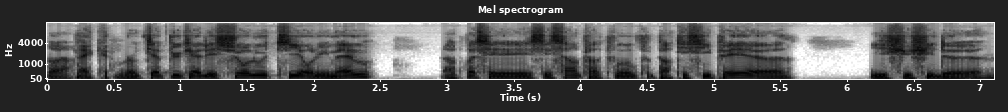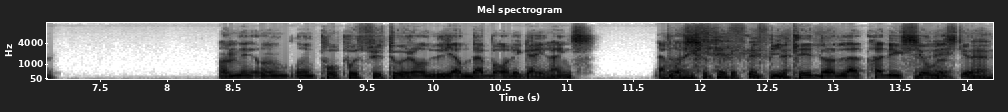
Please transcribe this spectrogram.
Voilà. Donc il n'y a plus qu'à aller sur l'outil en lui-même. Après c'est c'est simple, hein, tout le monde peut participer. Euh, il suffit de on, est, on, on, propose plutôt aux gens de lire d'abord les guidelines avant de se précipiter dans la traduction parce que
